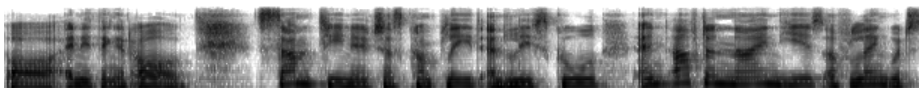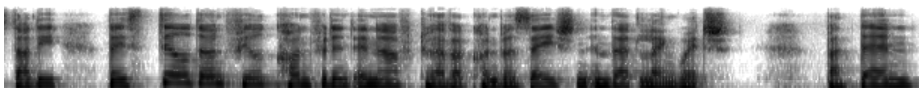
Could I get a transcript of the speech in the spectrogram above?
or anything at all. Some teenagers complete and leave school, and after nine years of language study, they still don't feel confident enough to have a conversation in that language. But then,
